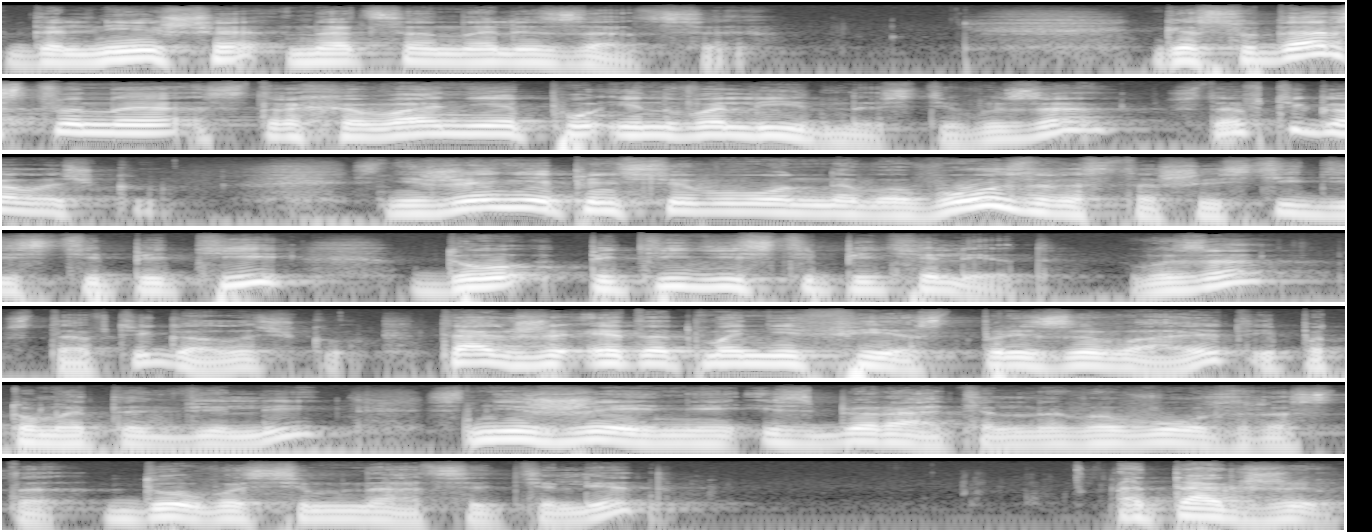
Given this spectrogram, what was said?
дальнейшая национализация. Государственное страхование по инвалидности. Вы за? Ставьте галочку. Снижение пенсионного возраста 65 до 55 лет. Вы за? Ставьте галочку. Также этот манифест призывает, и потом это ввели, снижение избирательного возраста до 18 лет, а также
